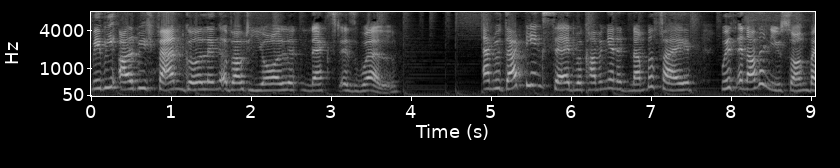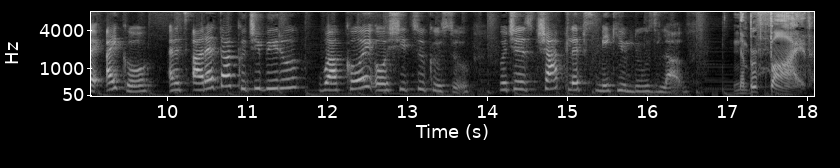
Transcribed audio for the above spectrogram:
maybe I'll be fangirling about y'all next as well. And with that being said, we're coming in at number 5 with another new song by Aiko, and it's Areta Kuchibiru wa Koi o Shitsukusu, which is Chapped Lips Make You Lose Love. Number 5.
